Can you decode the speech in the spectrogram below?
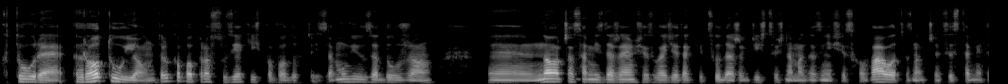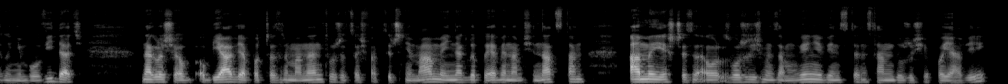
które rotują, tylko po prostu z jakichś powodów ktoś zamówił za dużo. E, no, czasami zdarzają się, słuchajcie, takie cuda, że gdzieś coś na magazynie się schowało, to znaczy w systemie tego nie było widać nagle się objawia podczas remanentu, że coś faktycznie mamy i nagle pojawia nam się nadstan, a my jeszcze złożyliśmy zamówienie, więc ten stan duży się pojawi.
